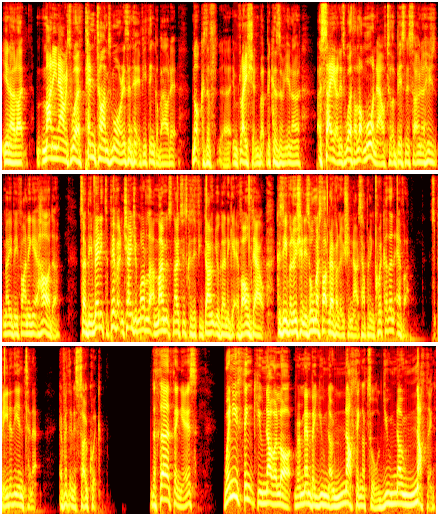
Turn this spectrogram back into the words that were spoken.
you know, like money now is worth ten times more, isn't it? If you think about it, not because of uh, inflation, but because of you know, a sale is worth a lot more now to a business owner who's maybe finding it harder. So be ready to pivot and change your model at a moment's notice because if you don't, you're going to get evolved out. Because evolution is almost like revolution now. It's happening quicker than ever. Speed of the internet. Everything is so quick. The third thing is when you think you know a lot, remember you know nothing at all. You know nothing.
